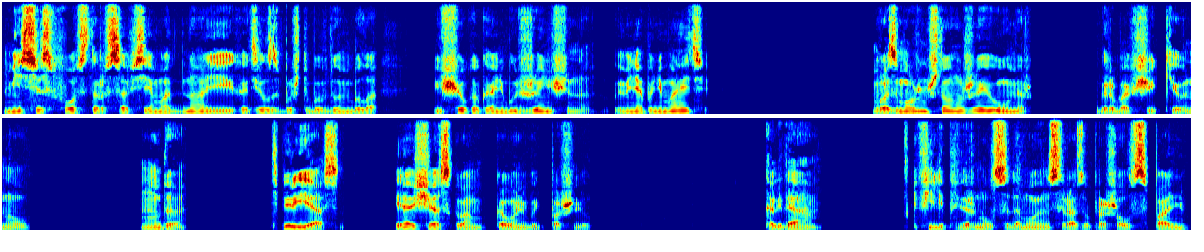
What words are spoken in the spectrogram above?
Миссис Фостер совсем одна, и хотелось бы, чтобы в доме была еще какая-нибудь женщина. Вы меня понимаете? Возможно, что он уже и умер. Гробовщик кивнул. Ну да. Теперь ясно. Я сейчас к вам кого-нибудь пошлю. Когда Филипп вернулся домой, он сразу прошел в спальню.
